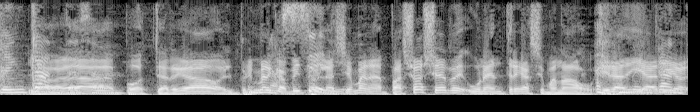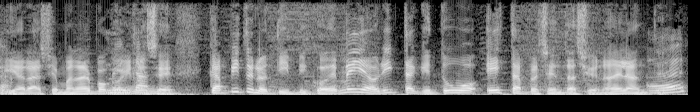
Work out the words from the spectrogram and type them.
Me encanta La verdad, esa. postergado. El primer Una capítulo de la semana. Pasó ayer una entrega semanal. Era diario encanta. y ahora semanal porque Me hoy no sé. Capítulo típico de media horita que tuvo esta presentación. Adelante. A ver.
